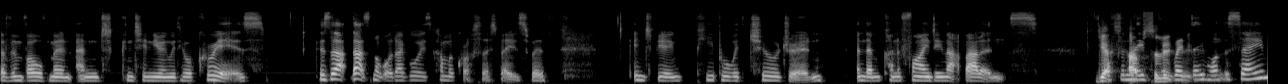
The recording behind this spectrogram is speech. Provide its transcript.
of involvement and continuing with your careers? Because that that's not what I've always come across, I suppose, with interviewing people with children and them kind of finding that balance. yes Often they, absolutely they want the same.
